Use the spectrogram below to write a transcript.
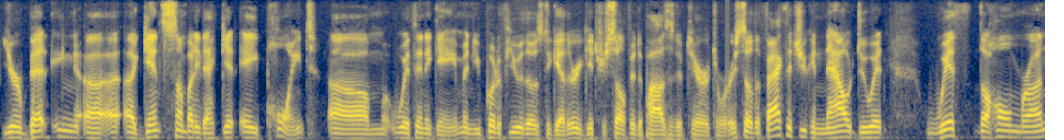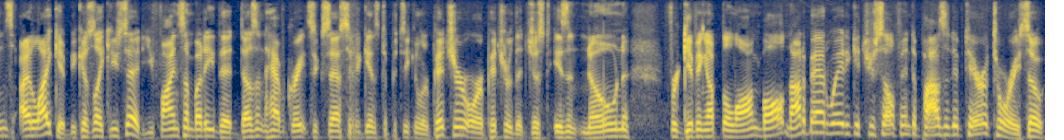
you're betting uh, against somebody to get a point um, within a game, and you put a few of those together, you get yourself into positive territory. So the fact that you can now do it with the home runs, I like it because, like you said, you find somebody that doesn't have great success against a particular pitcher or a pitcher that just isn't known for giving up the long ball. Not a bad way to get yourself into positive territory. So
